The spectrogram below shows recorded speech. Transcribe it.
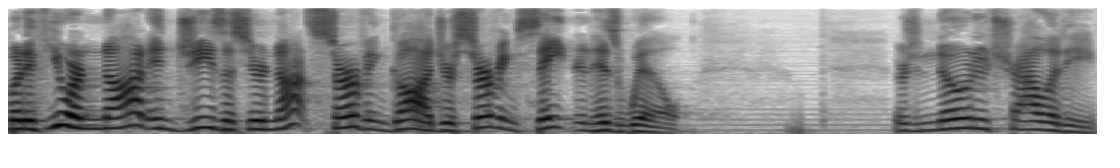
but if you are not in Jesus, you're not serving God, you're serving Satan and His will. There's no neutrality.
